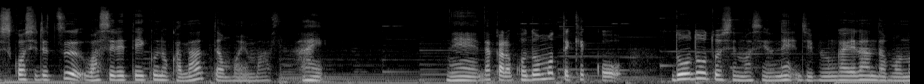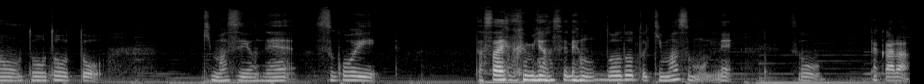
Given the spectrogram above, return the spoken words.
少しずつ忘れていくのかなって思います。はい。ねだから子供って結構堂々としてますよね。自分が選んだものを堂々ときますよね。すごいダサい組み合わせでも 堂々ときますもんね。そう。だから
